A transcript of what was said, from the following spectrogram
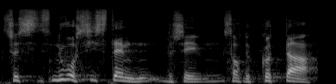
ce nouveau système de ces sortes de quotas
